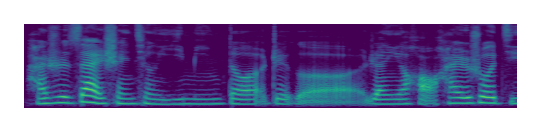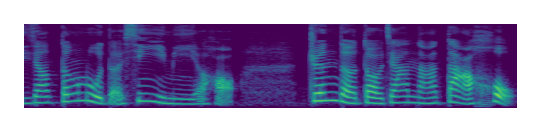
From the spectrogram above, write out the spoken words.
还是在申请移民的这个人也好，还是说即将登陆的新移民也好，真的到加拿大后，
